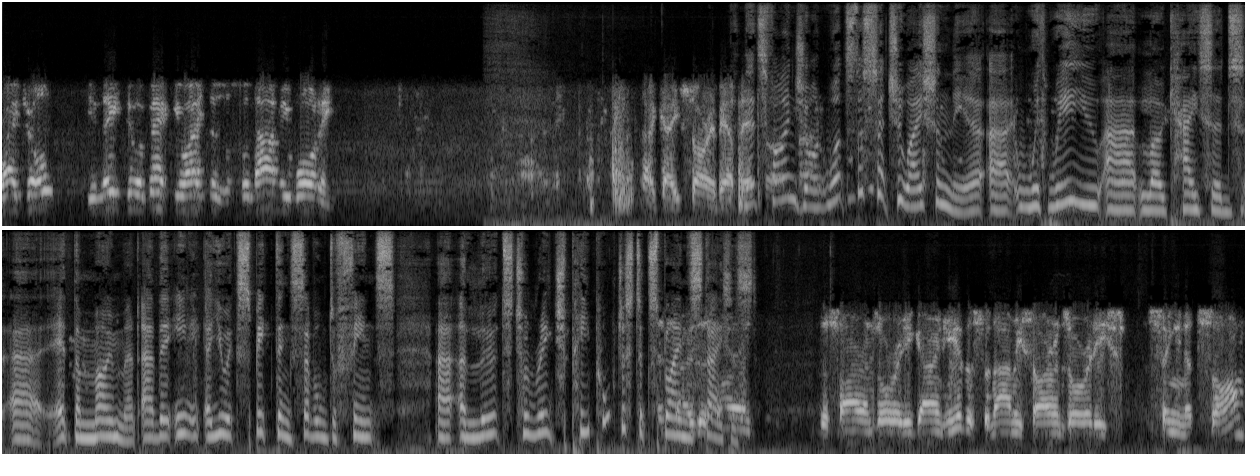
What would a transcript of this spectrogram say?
Rachel, you need to evacuate. There's a tsunami warning. Okay, sorry about that. That's fine, John. What's the situation there uh, with where you are located uh, at the moment? Are, there any, are you expecting civil defence uh, alerts to reach people? Just explain the So status. siren- the siren's already going here. The tsunami siren's already singing its song.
